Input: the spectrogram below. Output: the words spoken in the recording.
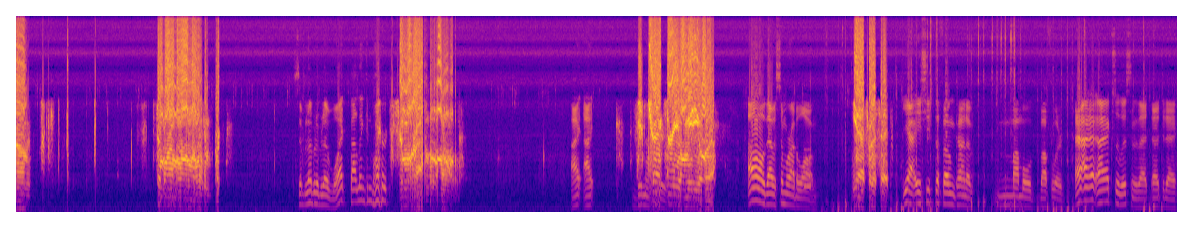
um, Somewhere I Belong by Linkin Park. Some blah blah blah. What by Linkin Park? Somewhere I Belong. I I did not. Track 3 on Meteora. Oh, that was somewhere I belong. Yeah, that's what I said. Yeah, it's just the phone kind of mumbled, muffled. I I, I actually listened to that uh, today.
